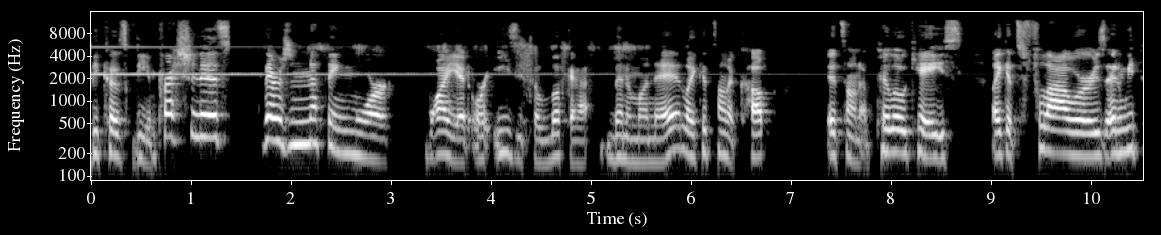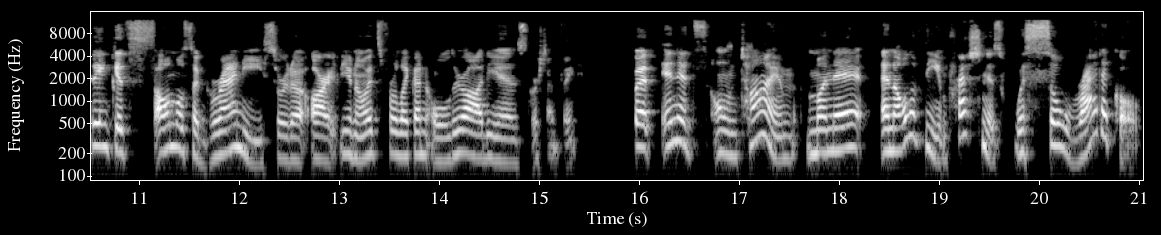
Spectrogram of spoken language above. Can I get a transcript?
because the Impressionists, there's nothing more quiet or easy to look at than a Monet. Like it's on a cup, it's on a pillowcase, like it's flowers, and we think it's almost a granny sort of art. You know, it's for like an older audience or something. But in its own time, Monet and all of the Impressionists was so radical.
